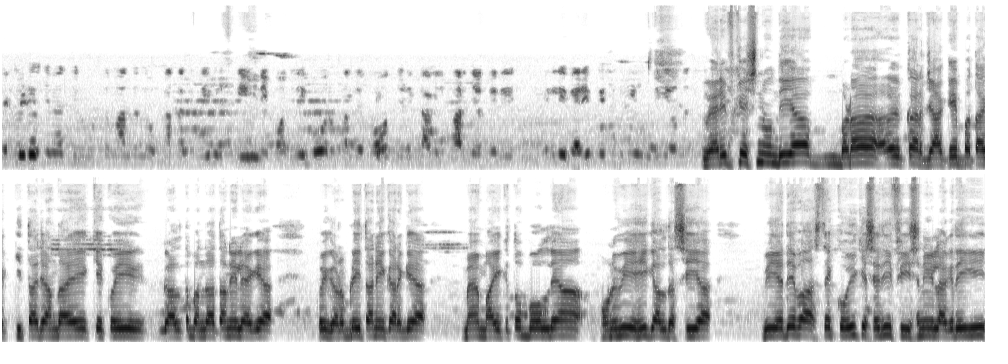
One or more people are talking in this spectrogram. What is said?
ਤੇ ਜਿਹੜੀ ਜਿਵੇਂ ਜ਼ਰੂਰਤਮੰਦ ਲੋਕਾਂ ਤੱਕ ਕਈ ਵਾਰ ਸਕੀਮ ਨਹੀਂ ਪਹੁੰਚਦੀ ਹੋਰ ਬੰਦੇ ਬਹੁਤ ਜਿਹੜੇ ਕਾਗਜ਼ ਭਰ ਜਾਂਦੇ ਨੇ ਇਹਦੇ ਲਈ ਵੈਰੀਫਿਕੇਸ਼ਨ ਵੀ ਹੁੰਦੀ ਹੈ ਉਹਨਾਂ ਦੀ? ਵੈਰੀਫਿਕੇਸ਼ਨ ਹੁੰਦੀ ਆ ਬੜਾ ਘਰ ਜਾ ਕੇ ਪਤਾ ਕੀਤਾ ਜਾਂਦਾ ਹੈ ਕਿ ਕੋਈ ਗਲਤ ਬੰਦਾ ਤਾਂ ਨਹੀਂ ਲੈ ਗਿਆ ਕੋਈ ਗੜਬੜੀ ਤਾਂ ਨਹੀਂ ਕਰ ਗਿਆ। ਮੈਂ ਮਾਈਕ ਤੋਂ ਬੋਲਦਿਆਂ ਹੁਣ ਵੀ ਇਹੀ ਗੱਲ ਦੱਸੀ ਆ ਵੀ ਇਹਦੇ ਵਾਸਤੇ ਕੋਈ ਕਿਸੇ ਦੀ ਫੀਸ ਨਹੀਂ ਲੱਗਦੀ ਗੀ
